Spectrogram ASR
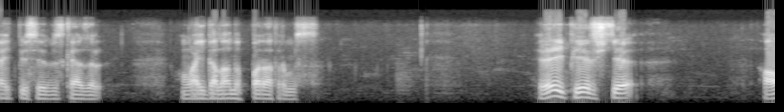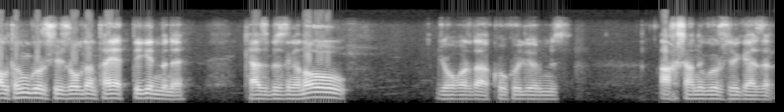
Әйтпесе біз қазір майдаланып бара жатырмыз ей періште алтын көрсе жолдан таят деген міне. Қазір біздің анау жоғарыдағы көкелеріміз ақшаны көрсе қазір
